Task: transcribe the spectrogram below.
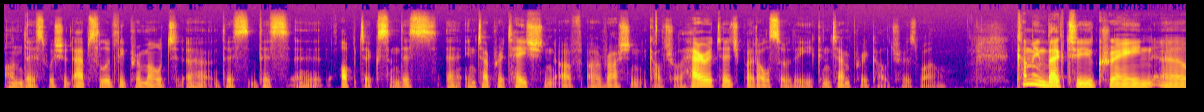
on this. We should absolutely promote uh, this this uh, optics and this uh, interpretation of, of Russian cultural heritage, but also the contemporary culture as well. Coming back to Ukraine, uh,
